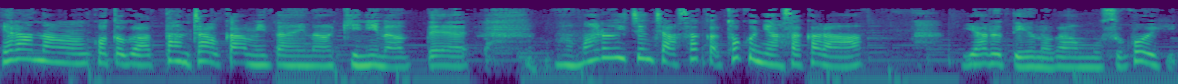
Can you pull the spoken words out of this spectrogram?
やらなんことがあったんちゃうかみたいな気になって、丸一日朝か、特に朝からやるっていうのがもうすごい、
